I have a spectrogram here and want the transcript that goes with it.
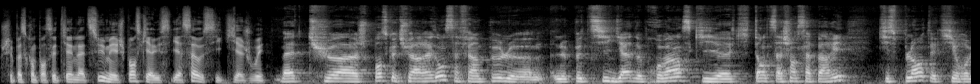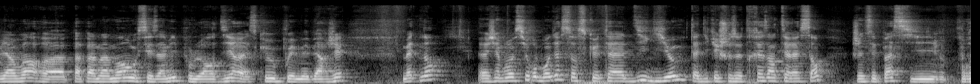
Je sais pas ce qu'en pense Étienne là-dessus, mais je pense qu'il y, a y ça aussi qui a joué. Bah, tu as, je pense que tu as raison, ça fait un peu le, le petit gars de province qui, euh, qui tente sa chance à Paris, qui se plante et qui revient voir euh, papa, maman ou ses amis pour leur dire est-ce que vous pouvez m'héberger? Maintenant, euh, j'aimerais aussi rebondir sur ce que tu as dit, Guillaume. Tu as dit quelque chose de très intéressant. Je ne sais pas si pour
